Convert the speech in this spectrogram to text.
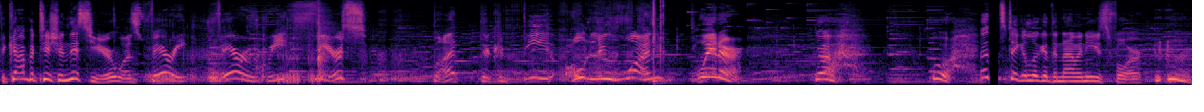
The competition this year was very, very fierce, but there could be only one winner. Whew. Let's take a look at the nominees for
